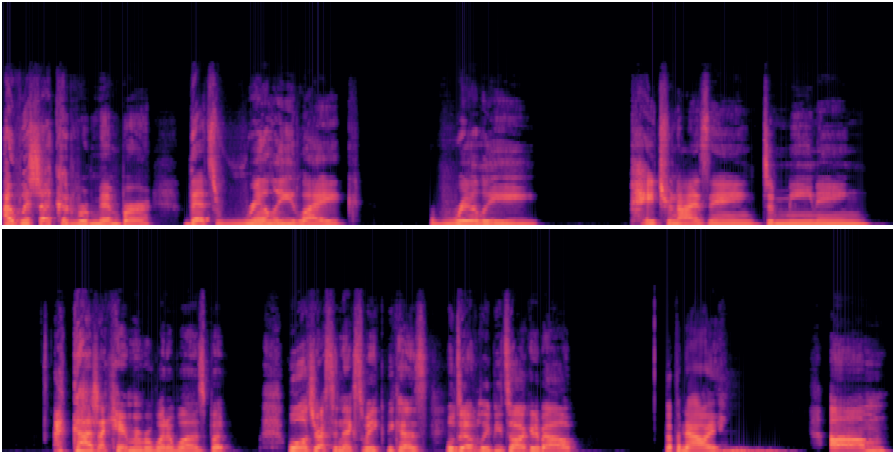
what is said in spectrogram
I wish I could remember that's really like, really patronizing, demeaning. I, gosh, I can't remember what it was, but we'll address it next week because we'll definitely be talking about. The finale. Um,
